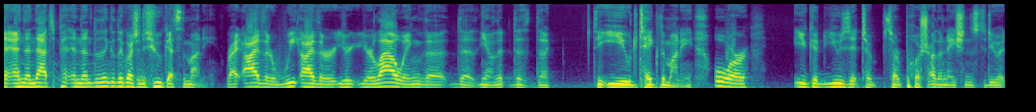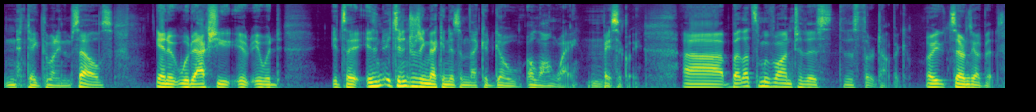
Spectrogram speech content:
and then that's and then the question is who gets the money, right? Either we either you're, you're allowing the the you know the, the, the the EU to take the money, or you could use it to sort of push other nations to do it and take the money themselves. And it would actually, it, it would, it's a it's an interesting mechanism that could go a long way, mm. basically. Uh, but let's move on to this to this third topic. Oh, Sarah's got a bit.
